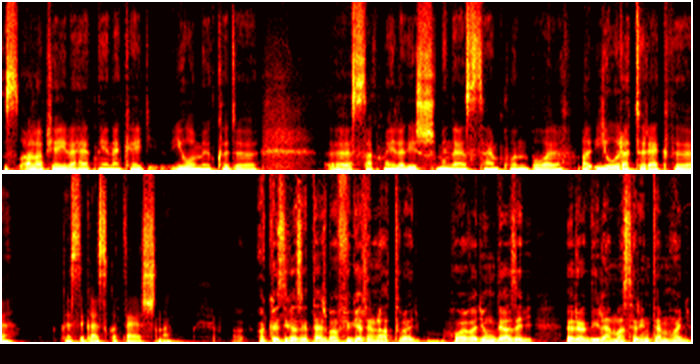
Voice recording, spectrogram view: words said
az alapjai lehetnének egy jól működő szakmailag is minden szempontból jóra törekvő közigazgatásnak a közigazgatásban függetlenül attól, hogy hol vagyunk, de az egy örök dilemma szerintem, hogy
